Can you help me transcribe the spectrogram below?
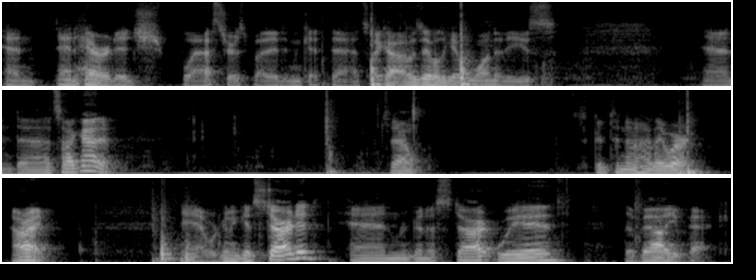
and and Heritage Blasters, but I didn't get that. So I, got, I was able to get one of these. And uh, so I got it. So it's good to know how they work. All right. Yeah, we're going to get started, and we're going to start with the value pack.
